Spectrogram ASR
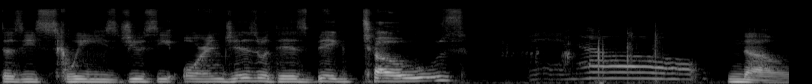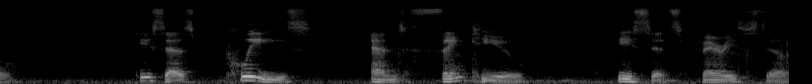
Does he squeeze juicy oranges with his big toes? Eh, no. No. He says please and thank you. He sits very still.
